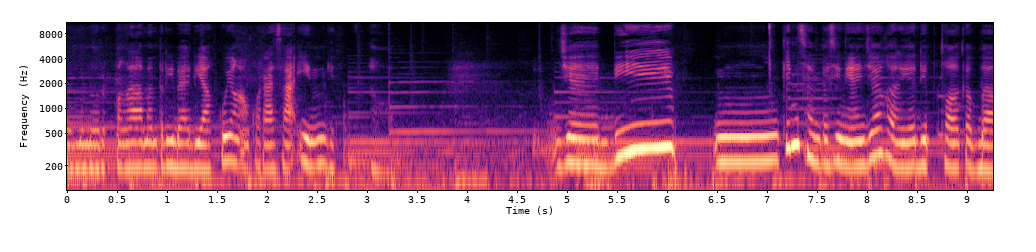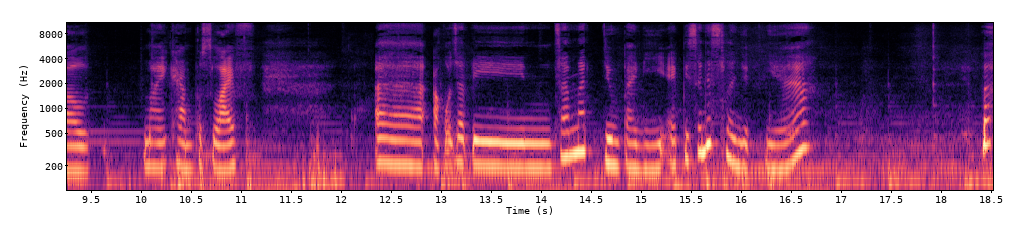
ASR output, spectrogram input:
menurut pengalaman pribadi aku yang aku rasain gitu. Jadi mungkin sampai sini aja kali ya deep talk about my campus life. Uh, aku ucapin selamat jumpa di episode selanjutnya. Bye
